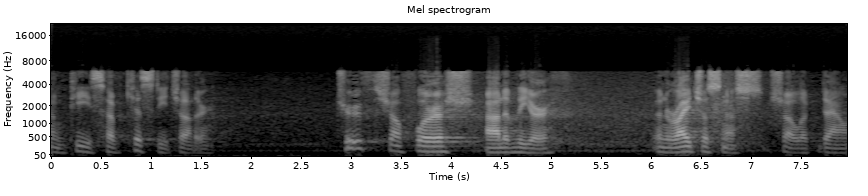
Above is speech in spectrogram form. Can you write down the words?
and peace have kissed each other. Truth shall flourish out of the earth, and righteousness shall look down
